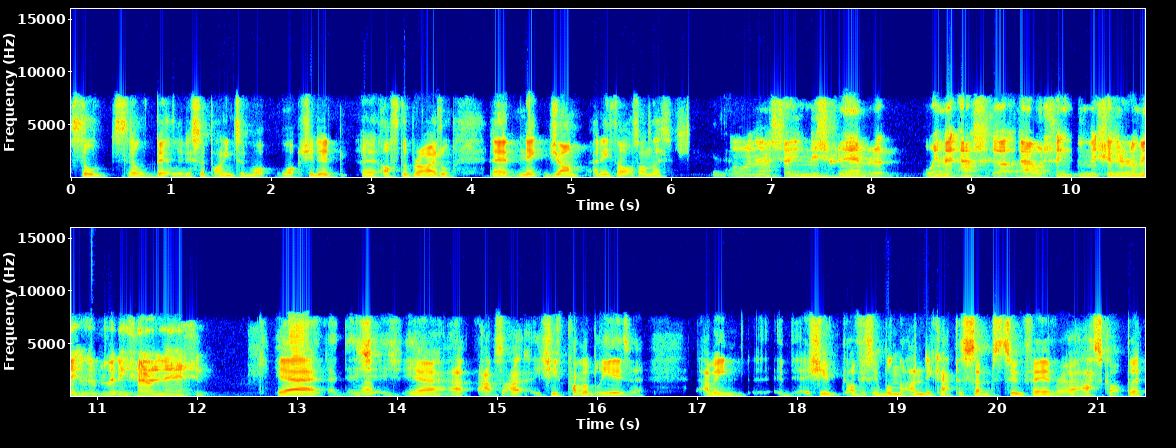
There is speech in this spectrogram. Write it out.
still, still bitterly disappointed what what she did uh, off the bridle. Uh, Nick, John, any thoughts on this? Well, when I seen Miss favourite win at Ascot, I was thinking they should have run it in the bloody coronation. Yeah, uh, she, yeah, absolutely. She probably is a. I mean, she obviously won the handicap as seventy-two favourite at Ascot, but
